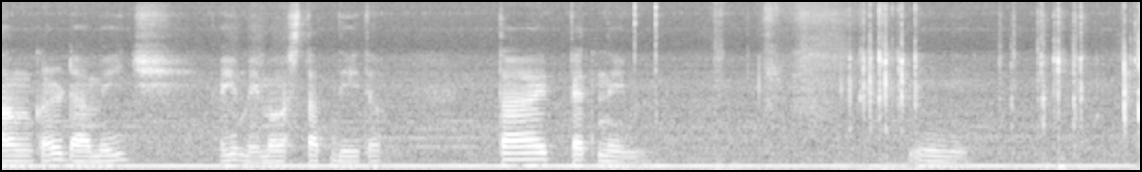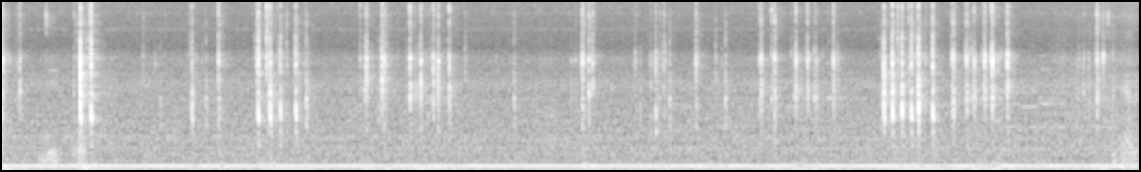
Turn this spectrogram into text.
Tanker damage. Ayun, may mga stat dito. Type pet name. Winnie the Pooh. Yan.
